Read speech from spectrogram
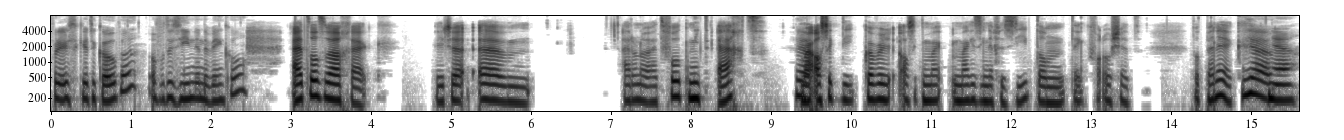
voor de eerste keer te kopen? Of te zien in de winkel? Het was wel gek. Weet je, ehm, I don't know, het voelt niet echt. Ja. Maar als ik die cover, als ik de ma- magazine even zie, dan denk ik van, oh shit, dat ben ik. Ja. Ja.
